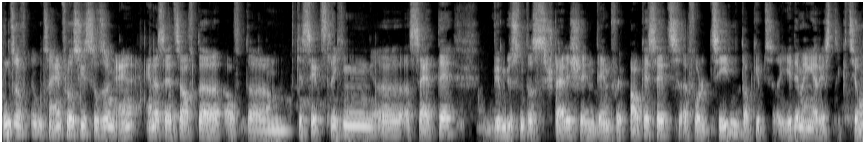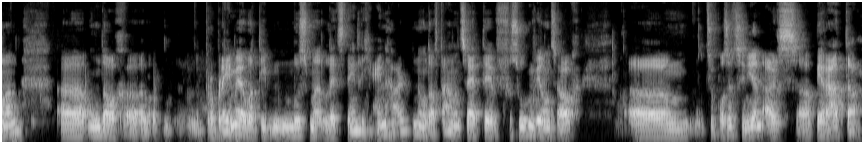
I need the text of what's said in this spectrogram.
Unser, unser Einfluss ist sozusagen ein, einerseits auf der, auf der gesetzlichen äh, Seite. Wir müssen das steirische in dem Fall Baugesetz äh, vollziehen. Da gibt es jede Menge Restriktionen äh, und auch äh, Probleme, aber die muss man letztendlich einhalten. Und auf der anderen Seite versuchen wir uns auch ähm, zu positionieren als äh, Berater.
